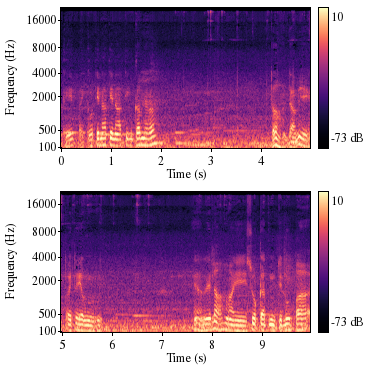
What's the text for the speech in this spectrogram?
Okay, paikutin natin ating camera. Ito, dami. Ito, ito yung yan nila, may sukat ng tilupa,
